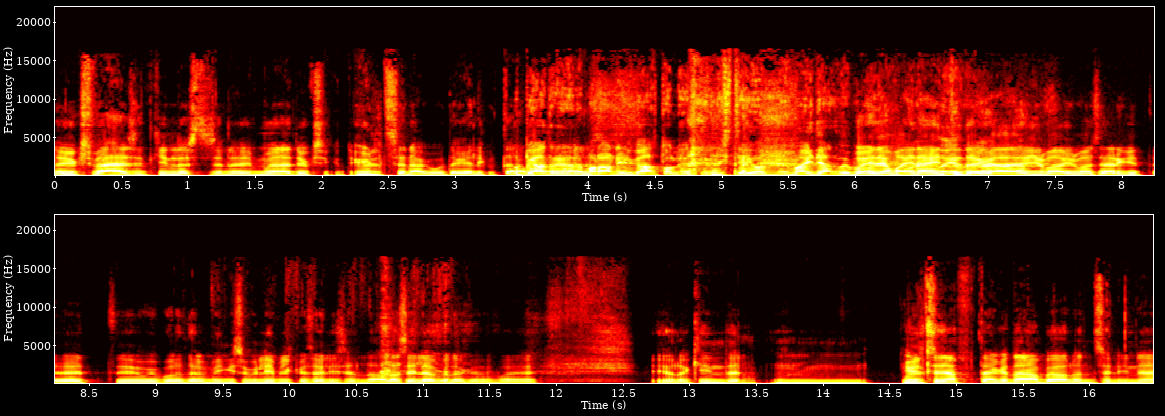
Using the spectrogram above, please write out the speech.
No üks väheseid kindlasti, seal oli mõned üksikud üldse nagu tegelikult. peatreener Maranil ka tol hetkel vist ei olnud, ma ei tea. ma ei tea, ma ei näinud teda ka ilma, ilma särgita, et võib-olla tal mingisugune liblikas oli seal alaselja peal, aga ma ei, ole kindel mm,. üldse jah, aga tänapäeval on selline,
